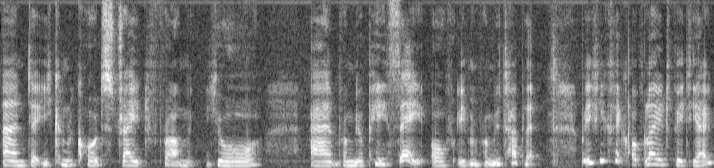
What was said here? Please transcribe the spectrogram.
and uh, you can record straight from your um, from your PC or even from your tablet. But if you click upload video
